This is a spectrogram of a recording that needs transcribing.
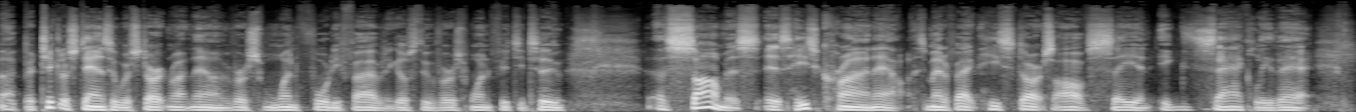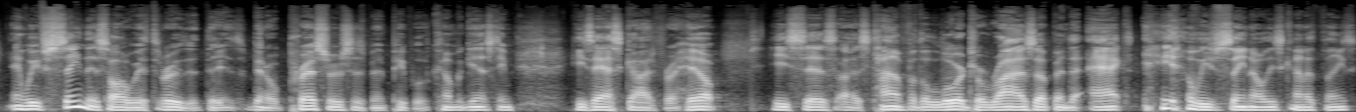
uh, particular stanza we're starting right now in verse 145 and it goes through verse 152 a psalmist is he's crying out. As a matter of fact he starts off saying exactly that. And we've seen this all the way through that there's been oppressors there's been people who've come against him. He's asked god for help. He says uh, it's time for the lord to rise up and to act. You know we've seen all these kind of things.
